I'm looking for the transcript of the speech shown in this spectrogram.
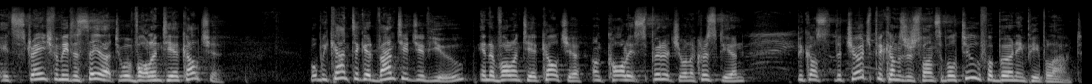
it's strange for me to say that to a volunteer culture. But we can't take advantage of you in a volunteer culture and call it spiritual and Christian because the church becomes responsible too for burning people out.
